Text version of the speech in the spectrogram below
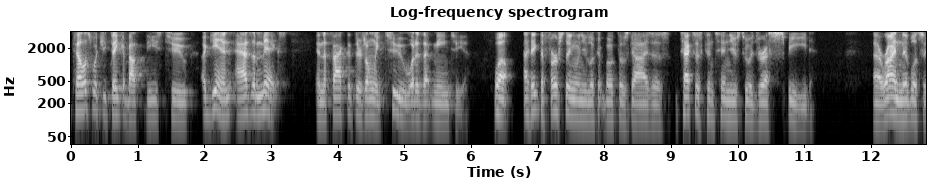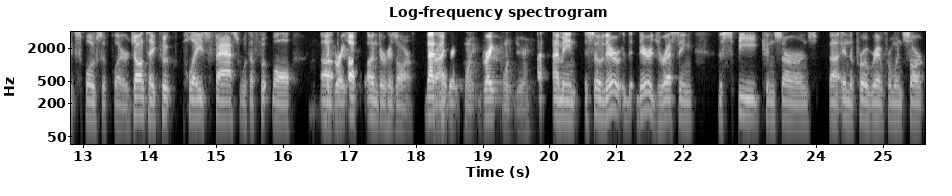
tell us what you think about these two again as a mix, and the fact that there's only two. What does that mean to you? Well, I think the first thing when you look at both those guys is Texas continues to address speed. Uh, Ryan Niblett's explosive player. Johntay Cook plays fast with a football uh, great- under his arm. That's a great point. Great point, Jerry. I- I mean, so they're they're addressing the speed concerns uh, in the program from when Sark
